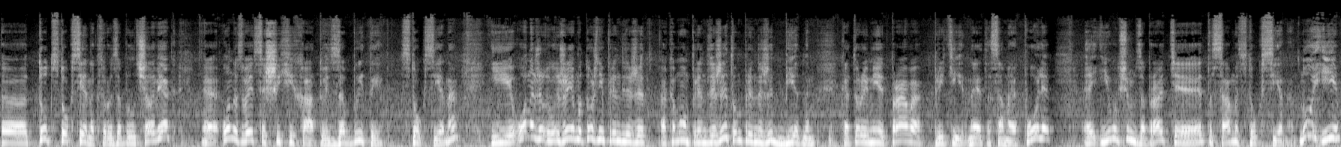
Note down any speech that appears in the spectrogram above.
э, тот сток сена, который забыл человек, э, он называется шихиха, то есть забытый сток сена, и он уже, уже ему тоже не принадлежит. А кому он принадлежит? Он принадлежит бедным, которые имеют право прийти на это самое поле э, и, в общем, забрать э, это самый сток сена. Ну и,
